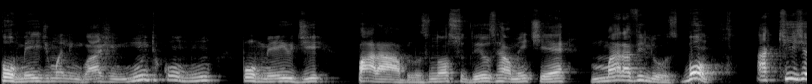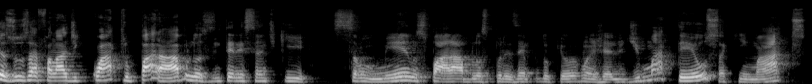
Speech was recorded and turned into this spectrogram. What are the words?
por meio de uma linguagem muito comum, por meio de parábolas. O nosso Deus realmente é maravilhoso. Bom, aqui Jesus vai falar de quatro parábolas. Interessante que são menos parábolas, por exemplo, do que o Evangelho de Mateus, aqui em Marcos,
